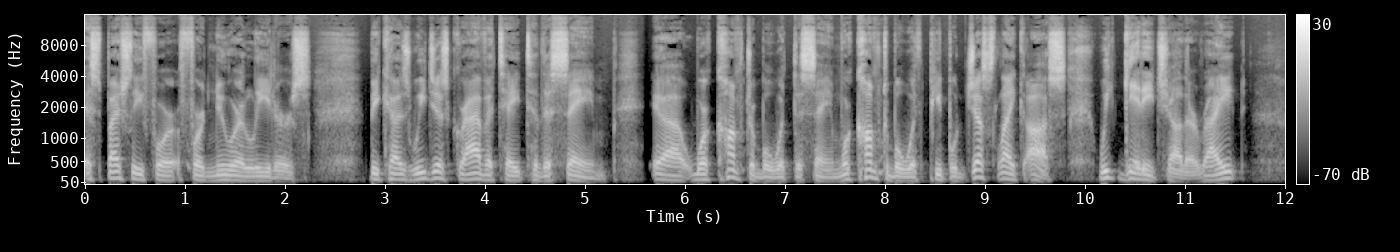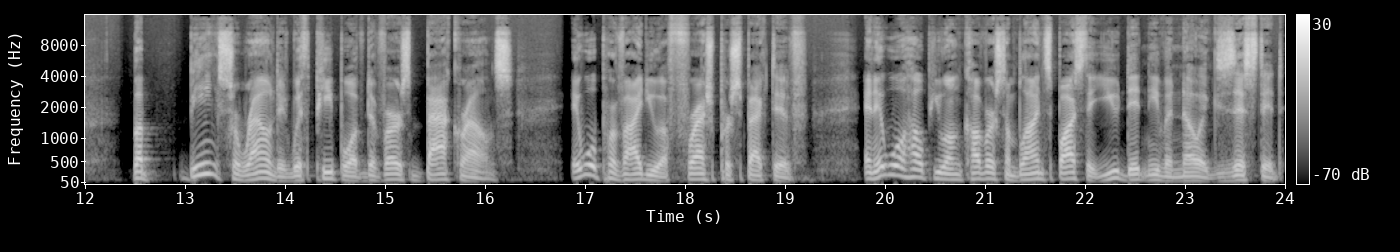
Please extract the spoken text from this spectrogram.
especially for, for newer leaders, because we just gravitate to the same. Uh, we're comfortable with the same. We're comfortable with people just like us. We get each other, right? Being surrounded with people of diverse backgrounds, it will provide you a fresh perspective and it will help you uncover some blind spots that you didn't even know existed.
